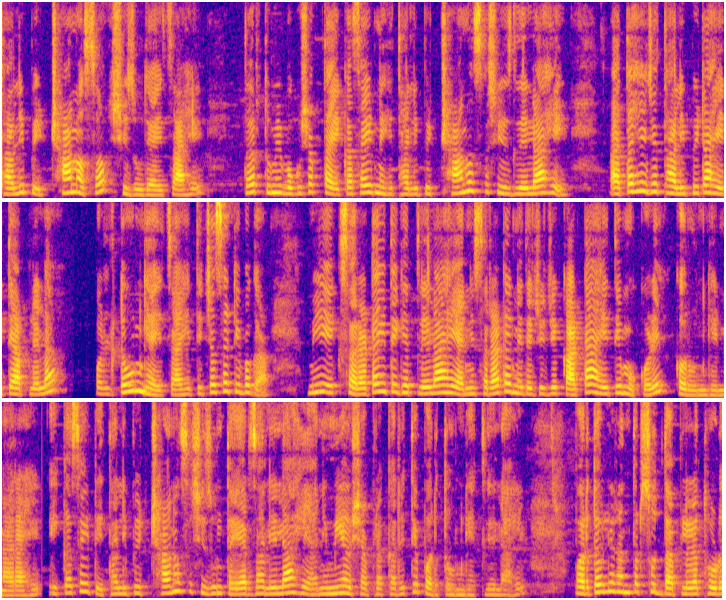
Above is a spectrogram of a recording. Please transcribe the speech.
थालीपीठ छान असं शिजू द्यायचं आहे. तर तुम्ही बघू शकता एका साईडने हे थालीपीठ छान असं शिजलेलं आहे. आता हे जे थालीपीठ आहे ते आपल्याला पलटवून घ्यायचं आहे. त्याच्यासाठी बघा मी एक सराटा इथे घेतलेला आहे आणि सराट्याने त्याचे जे काटा आहे ते मोकळे करून घेणार आहे. एका साईडने थालीपीठ छान असं शिजून तयार झालेलं आहे आणि मी अशा प्रकारे ते परतवून घेतलेलं आहे. परतवल्यानंतर सुद्धा आपल्याला थोडं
